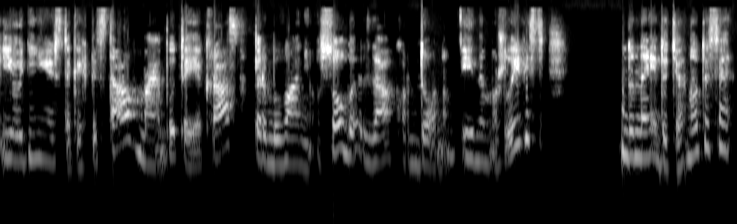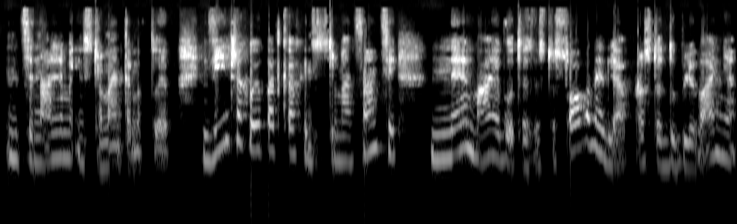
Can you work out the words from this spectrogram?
І однією з таких підстав має бути якраз перебування особи за кордоном і неможливість до неї дотягнутися національними інструментами впливу. В інших випадках інструмент санкцій не має бути застосований для просто дублювання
